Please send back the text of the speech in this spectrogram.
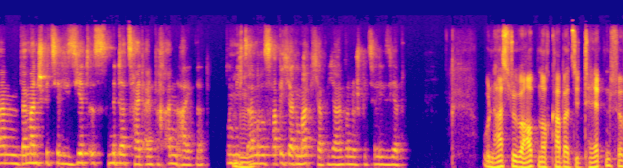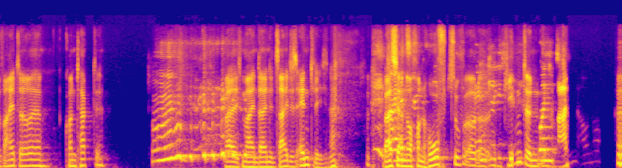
ähm, wenn man spezialisiert ist, mit der Zeit einfach aneignet. Und nichts mhm. anderes habe ich ja gemacht. Ich habe mich einfach nur spezialisiert. Und hast du überhaupt noch Kapazitäten für weitere Kontakte? Weil ich meine, deine Zeit ist endlich. Ne? Du hast ja noch einen Hof zu, oder ein Kind, einen und Mann auch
